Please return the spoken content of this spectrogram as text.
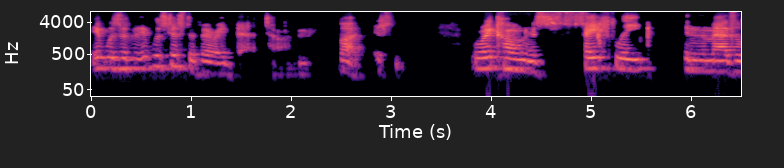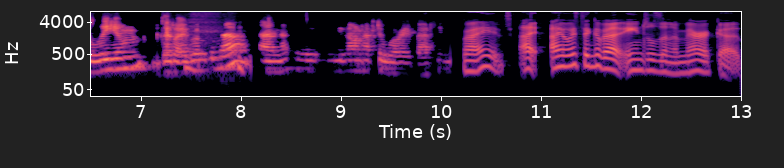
it was a, it was just a very bad time. But Roy Cohn is safely in the mausoleum that I wrote about, and you don't have to worry about him. Right. I, I always think about Angels in America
